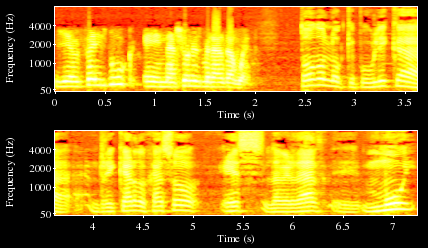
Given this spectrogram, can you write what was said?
y en Facebook en Nación Esmeralda Web. Todo lo que publica Ricardo Jasso es, la verdad, eh, muy,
